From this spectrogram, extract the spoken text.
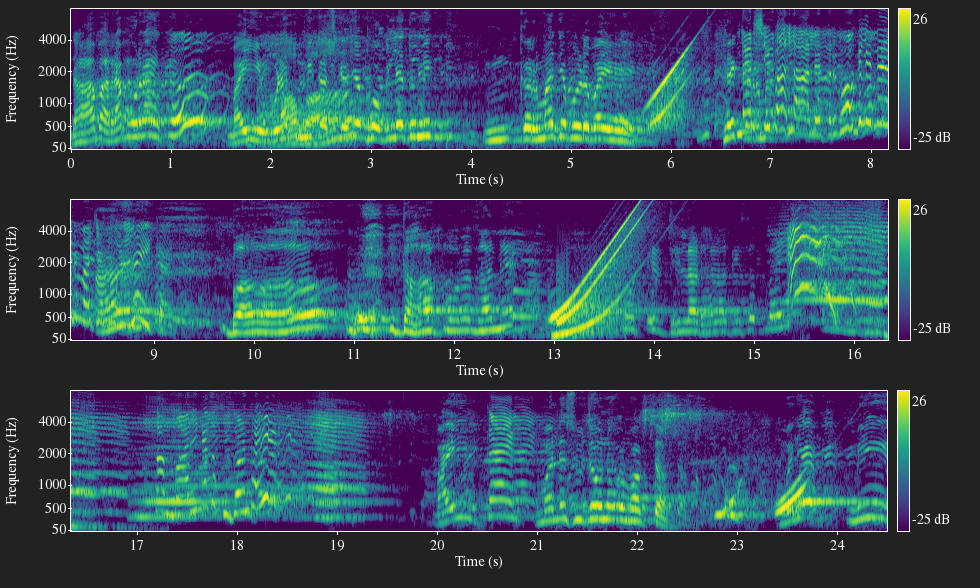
दहा बारा पोरं आहेत. हो. बाई एवढ्या तुम्ही कसकसे भोगल्या तुम्ही? हं, कर्माचे पुढं बाई हे. हे कर्म नशिबाला आले तर भोगले नाही ना माझ्या पोरं, नाही का? बा दहा पोरं झाले. ढिला ढाला दिसत नाही. आता मारी नका सुगंध आहे बाई काय? मला सुचवू नको फक्त. म्हणजे मी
